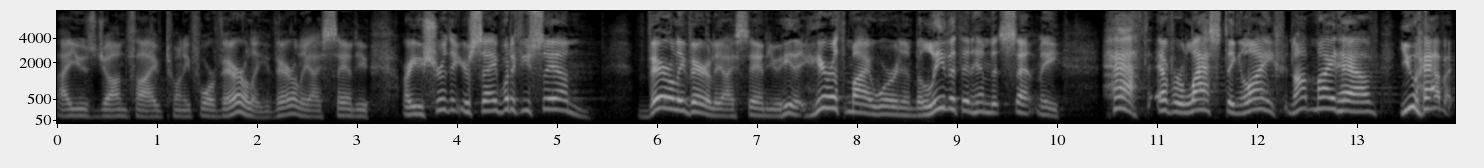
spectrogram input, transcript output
I use John 5:24. Verily, verily I say unto you, are you sure that you're saved? What if you sin? Verily, verily I say unto you, he that heareth my word and believeth in him that sent me hath everlasting life. Not might have, you have it.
